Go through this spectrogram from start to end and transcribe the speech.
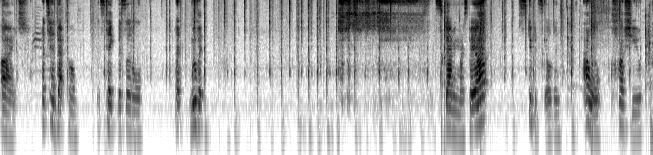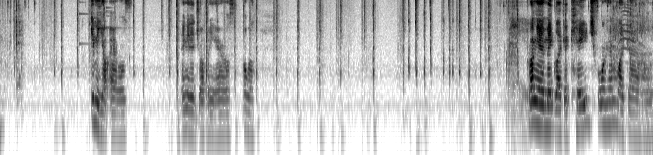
Alright, let's head back home. Let's take this little... Uh, move it. Spamming my spear. Ah! Stupid skeleton. I will crush you. Give me your arrows. I'm gonna drop any arrows. Oh well. Probably gonna make like a cage for him, like a,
